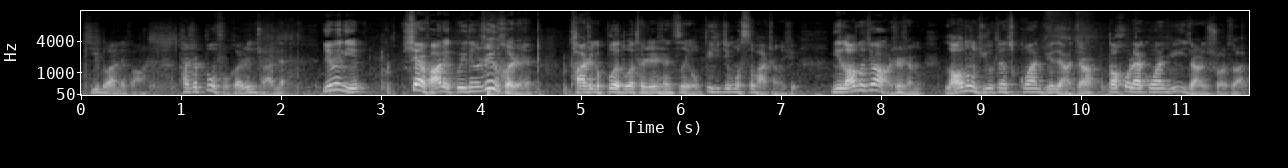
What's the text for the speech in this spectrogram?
极端的方式，它是不符合人权的，因为你宪法里规定任何人。他这个剥夺他人身自由，必须经过司法程序。你劳动教养是什么？劳动局跟公安局两家，到后来公安局一家就说了算了。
